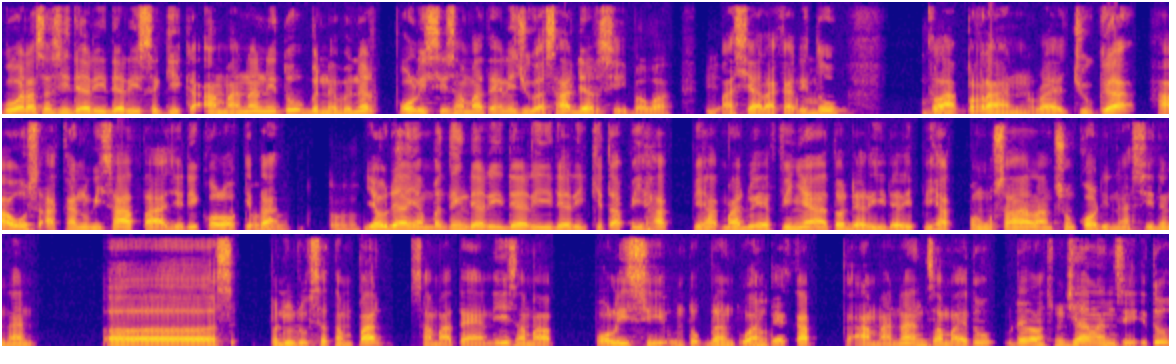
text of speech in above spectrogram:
gua rasa sih dari dari segi keamanan itu benar-benar polisi sama TNI juga sadar sih bahwa Iya. masyarakat Mm, itu mm, kelaparan, right? Juga haus akan wisata. Jadi kalau kita betul betul ya udah yang penting dari dari dari kita pihak pihak Madu EV-nya atau dari dari pihak pengusaha langsung koordinasi dengan eh se- penduduk setempat sama TNI sama polisi untuk bantuan Oh, backup keamanan sama itu udah langsung jalan sih. Itu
